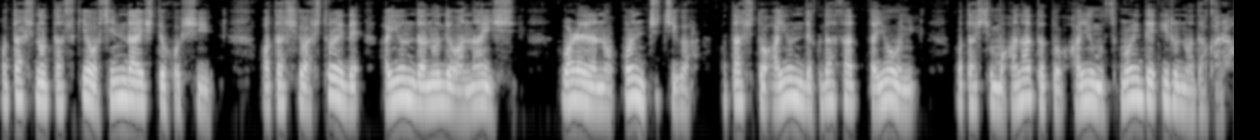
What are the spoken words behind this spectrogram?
私の助けを信頼してほしい。私は一人で歩んだのではないし、我らの御父が私と歩んでくださったように、私もあなたと歩むつもりでいるのだから。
